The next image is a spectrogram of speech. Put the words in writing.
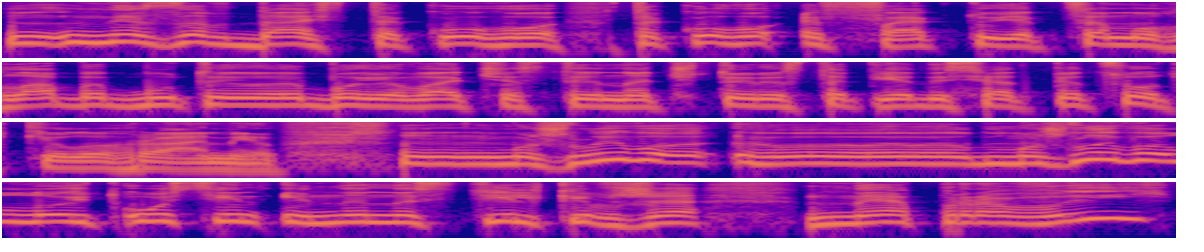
не завдасть такого такого ефекту, як це могла би бути бойова частина 450-500 кілограмів. Можливо, е, можливо, Ллойд Остін і не настільки вже не правий.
